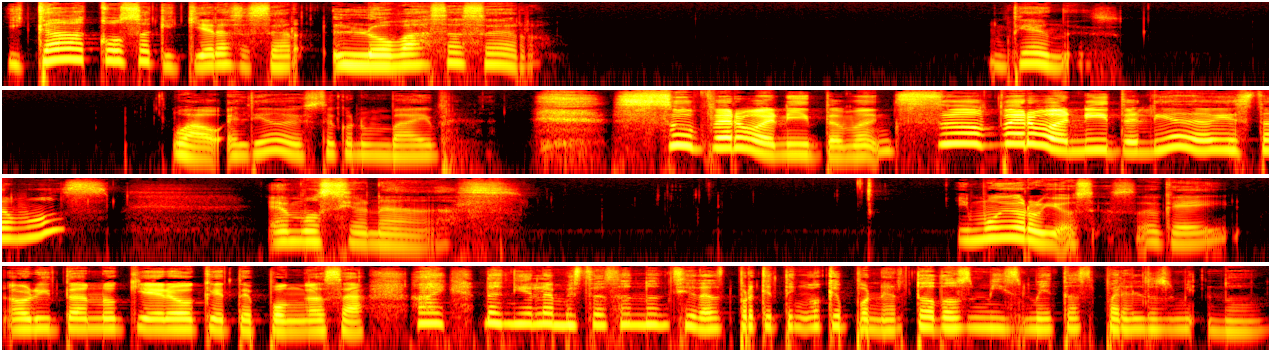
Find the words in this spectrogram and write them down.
Y cada cosa que quieras hacer, lo vas a hacer. ¿Entiendes? Wow, el día de hoy estoy con un vibe súper bonito, man. Súper bonito. El día de hoy estamos emocionadas. Y muy orgullosas, ¿ok? Ahorita no quiero que te pongas a, ay, Daniela, me estás dando ansiedad porque tengo que poner todas mis metas para el 2000. No.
